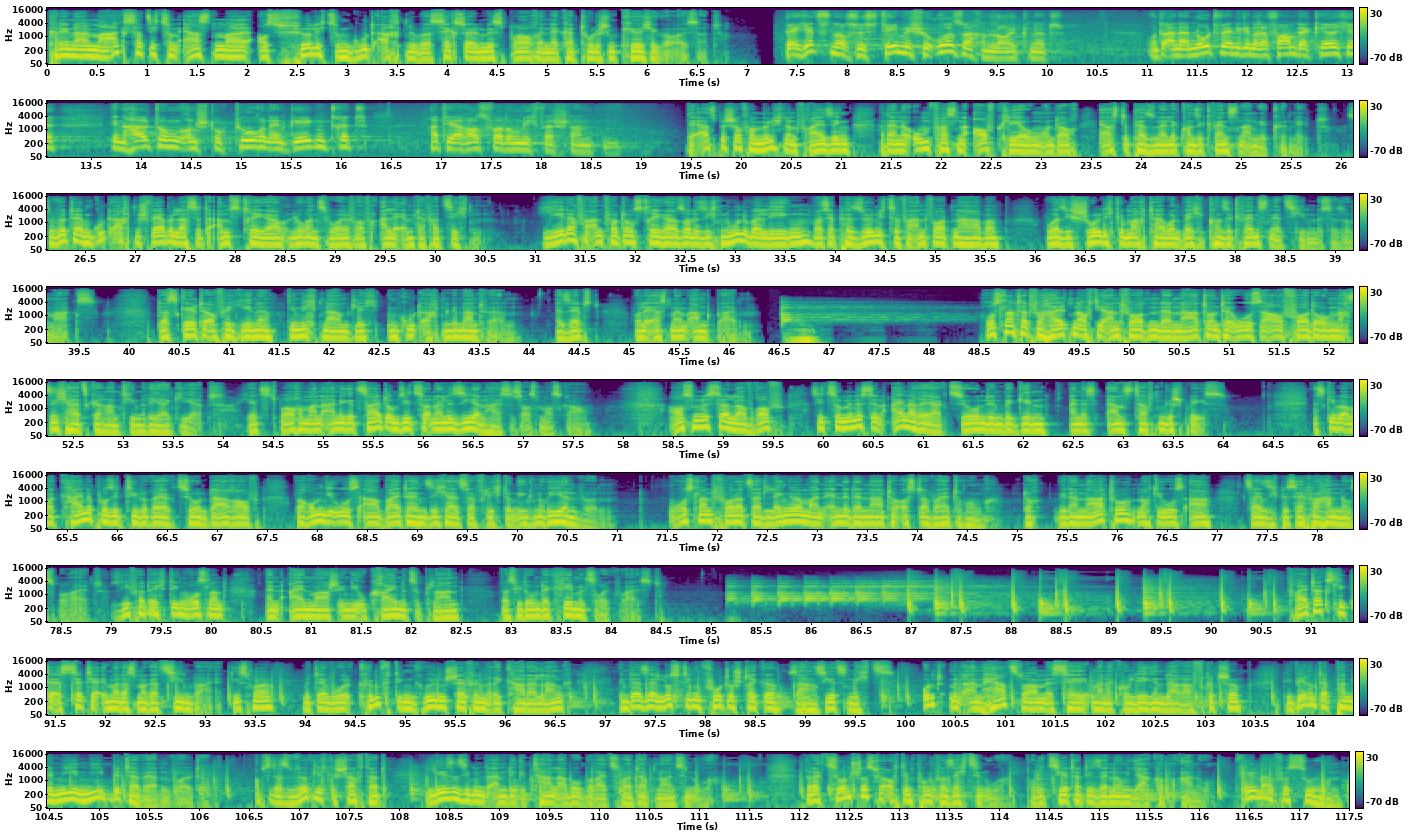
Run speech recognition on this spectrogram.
Kardinal Marx hat sich zum ersten Mal ausführlich zum Gutachten über sexuellen Missbrauch in der katholischen Kirche geäußert. Wer jetzt noch systemische Ursachen leugnet und einer notwendigen Reform der Kirche in Haltungen und Strukturen entgegentritt, hat die Herausforderung nicht verstanden. Der Erzbischof von München und Freising hat eine umfassende Aufklärung und auch erste personelle Konsequenzen angekündigt. So wird der im Gutachten schwer belastete Amtsträger Lorenz Wolf auf alle Ämter verzichten. Jeder Verantwortungsträger solle sich nun überlegen, was er persönlich zu verantworten habe wo er sich schuldig gemacht habe und welche Konsequenzen er ziehen müsse, so Marx. Das gelte auch für jene, die nicht namentlich im Gutachten genannt werden. Er selbst wolle erstmal im Amt bleiben. Russland hat verhalten auf die Antworten der NATO und der USA auf Forderungen nach Sicherheitsgarantien reagiert. Jetzt brauche man einige Zeit, um sie zu analysieren, heißt es aus Moskau. Außenminister Lavrov sieht zumindest in einer Reaktion den Beginn eines ernsthaften Gesprächs. Es gebe aber keine positive Reaktion darauf, warum die USA weiterhin Sicherheitsverpflichtungen ignorieren würden. Russland fordert seit längerem ein Ende der NATO-Osterweiterung. Doch weder NATO noch die USA zeigen sich bisher verhandlungsbereit. Sie verdächtigen Russland, einen Einmarsch in die Ukraine zu planen, was wiederum der Kreml zurückweist. Freitags liegt der SZ ja immer das Magazin bei. Diesmal mit der wohl künftigen Grünen-Chefin Ricarda Lang in der sehr lustigen Fotostrecke Sagen Sie jetzt nichts. Und mit einem herzwarmen Essay meiner Kollegin Lara Fritsche, die während der Pandemie nie bitter werden wollte. Ob sie das wirklich geschafft hat, lesen Sie mit einem Digitalabo bereits heute ab 19 Uhr. Redaktionsschluss für Auf dem Punkt war 16 Uhr. Produziert hat die Sendung Jakob Arno. Vielen Dank fürs Zuhören.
